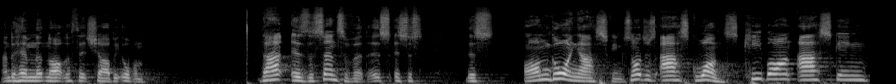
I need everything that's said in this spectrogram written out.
and to him that knocketh it shall be opened. That is the sense of it. It's, it's just this ongoing asking. It's not just ask once. Keep on asking,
